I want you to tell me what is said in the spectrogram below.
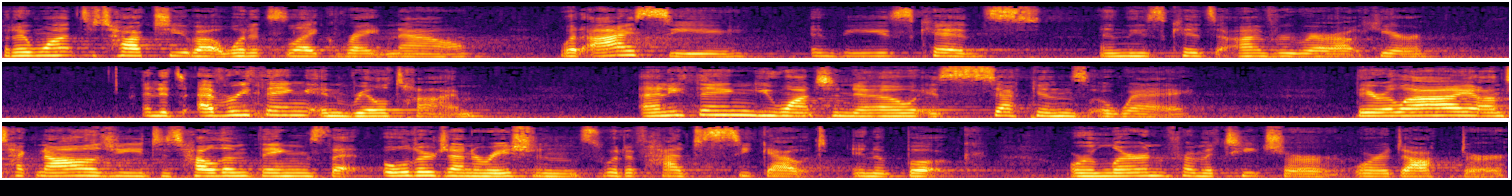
but I want to talk to you about what it's like right now, what I see in these kids and these kids everywhere out here. And it's everything in real time. Anything you want to know is seconds away. They rely on technology to tell them things that older generations would have had to seek out in a book or learn from a teacher or a doctor.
